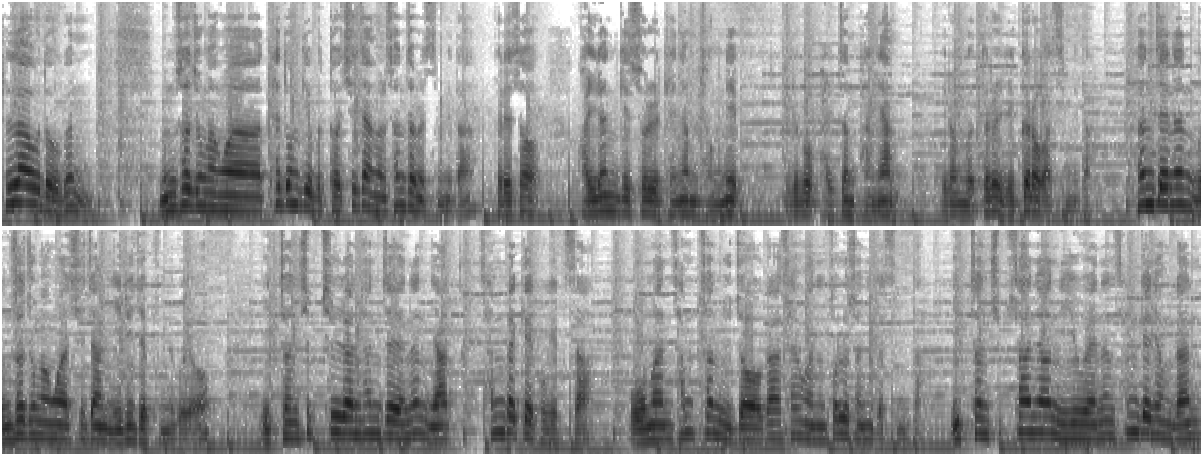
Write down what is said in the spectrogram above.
클라우독은 문서중앙화 태동기부터 시장을 선점했습니다. 그래서 관련 기술 개념 정립, 그리고 발전 방향, 이런 것들을 이끌어 왔습니다. 현재는 문서중앙화 시장 1위 제품이고요. 2017년 현재에는 약 300개 고객사, 5만 3천 유저가 사용하는 솔루션이 됐습니다. 2014년 이후에는 3개년간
